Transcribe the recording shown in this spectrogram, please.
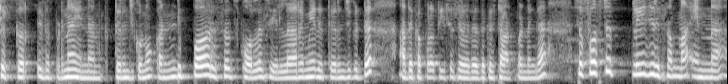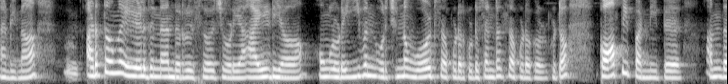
செக்கர் இது அப்படின்னா என்னன்னு தெரிஞ்சுக்கணும். கண்டிப்பாக ரிசர்ச் ஸ்காலர்ஸ் எல்லாருமே இதை தெரிஞ்சுக்கிட்டு அதுக்கப்புறம் தீசஸ் எழுதுறதுக்கு ஸ்டார்ட் பண்ணுங்கள் ஸோ ஃபஸ்ட்டு பிளேஜரிசம்னா என்ன அப்படின்னா அடுத்தவங்க எழுதின அந்த ரிசர்ச்சோடைய ஐடியா அவங்களோட ஈவன் ஒரு சின்ன வேர்ட்ஸாக கூட இருக்கட்டும் சென்டென்ஸாக கூட இருக்கட்டும் காப்பி பண்ணிவிட்டு அந்த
